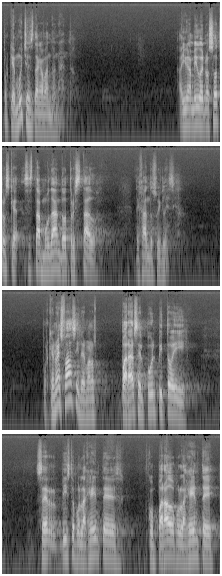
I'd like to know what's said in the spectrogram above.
Porque muchos están abandonando. Hay un amigo de nosotros que se está mudando a otro estado, dejando su iglesia. Porque no es fácil, hermanos, pararse el púlpito y ser visto por la gente, comparado por la gente,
